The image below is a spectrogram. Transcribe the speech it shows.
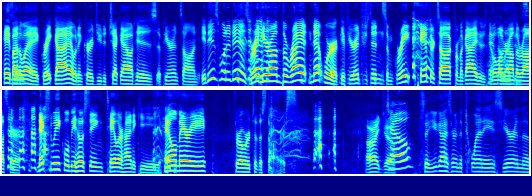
Hey, by the way, great guy. I would encourage you to check out his appearance on It Is What It Is right here on the Riot Network if you're interested in some great Panther talk from a guy who's no Panther longer on the roster. Next week, we'll be hosting Taylor Heinicke. Hail Mary, throw her to the stars. All right, Joe. Joe? So you guys are in the 20s. You're in the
